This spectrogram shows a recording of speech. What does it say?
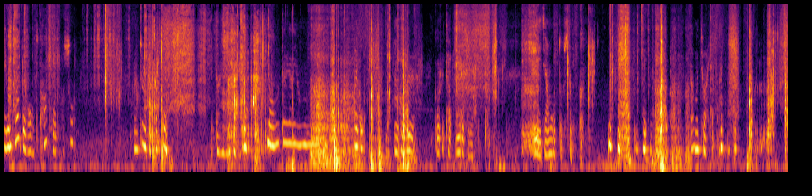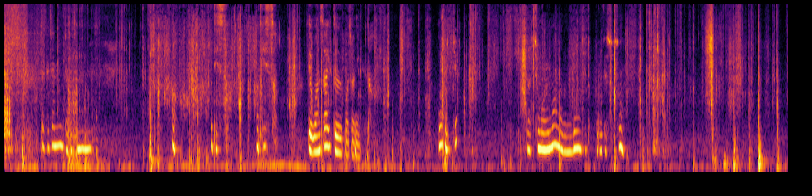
이건 하나도 하나도 어디 갔어? 좀 이따 찾고 일단 이거 갖고 너무 떨려요. 아이고 이거를 이거를 다 위로 보내겠다. 왜 이제 아무것도 없으니까. 너무 좋아요. 짜자잔 짜자잔. 어, 어디 있어? 어디 있어? 이 원사이드 버전입니다. 어디 있지? 나 지금 얼마나 넘겼는지도 모르겠어서.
